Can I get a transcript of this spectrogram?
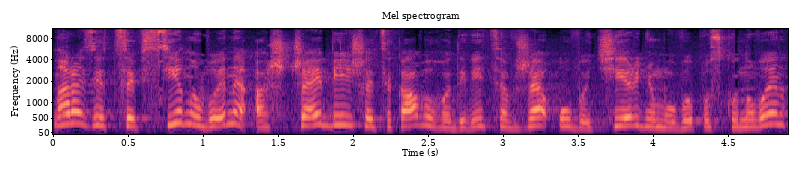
Наразі це всі новини. А ще більше цікавого дивіться вже у вечірньому випуску новин.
